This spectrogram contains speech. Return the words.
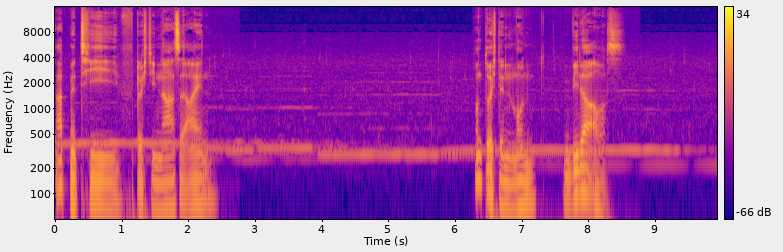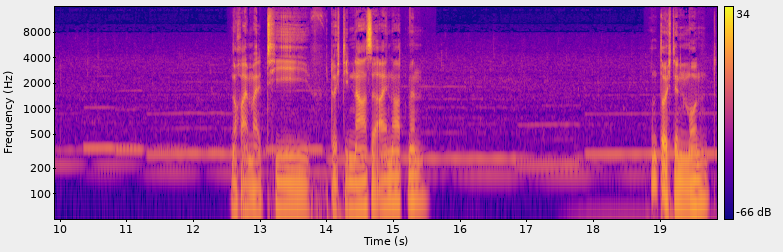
Atme tief durch die Nase ein und durch den Mund wieder aus. Noch einmal tief durch die Nase einatmen und durch den Mund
